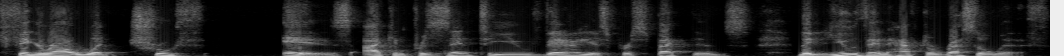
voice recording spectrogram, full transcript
figure out what truth is. I can present to you various perspectives that you then have to wrestle with.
